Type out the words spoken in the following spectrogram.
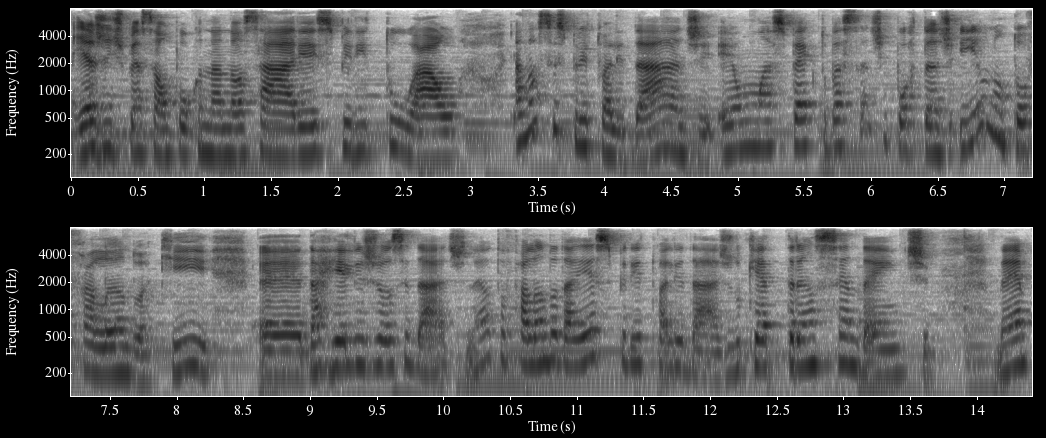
é a gente pensar um pouco na nossa área espiritual A nossa espiritualidade é um aspecto bastante importante e eu não estou falando aqui é, da religiosidade, né? Eu estou falando da espiritualidade, do que é transcendente, né?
